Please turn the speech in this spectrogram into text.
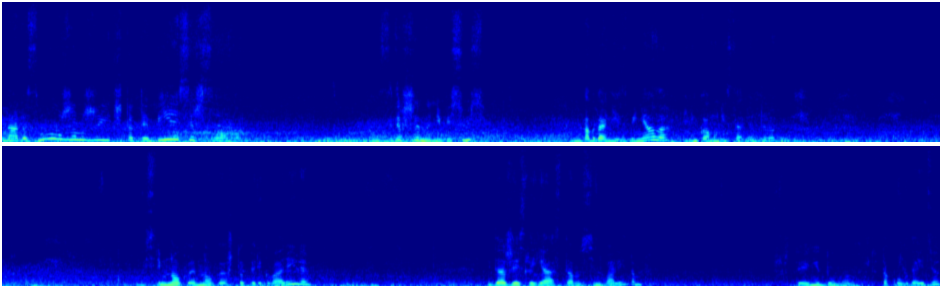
надо с мужем жить, что ты бесишься. Совершенно не бесюсь. Никогда не изменяла и никому не советую. Мы с ним многое-многое что переговорили. И даже если я останусь инвалидом, что я не думаю, что такого дойдет.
